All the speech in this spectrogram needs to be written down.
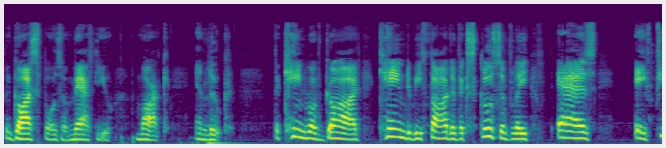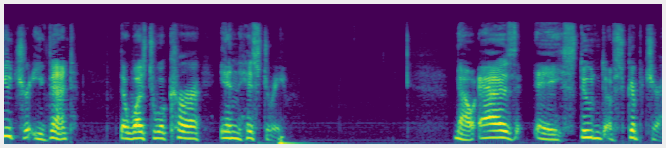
the Gospels of Matthew, Mark, and Luke the kingdom of God came to be thought of exclusively as a future event that was to occur in history. Now, as a student of Scripture,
